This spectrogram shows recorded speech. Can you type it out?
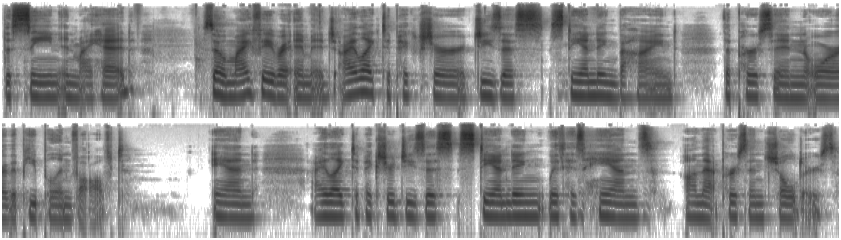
the scene in my head. So, my favorite image, I like to picture Jesus standing behind the person or the people involved. And I like to picture Jesus standing with his hands on that person's shoulders.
